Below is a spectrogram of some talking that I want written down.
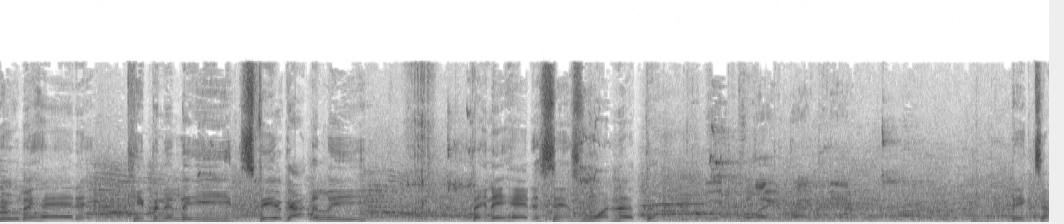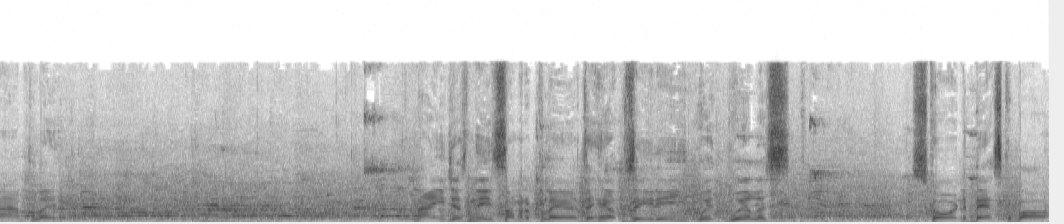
Dooly had it, keeping the lead, still got the lead. I think they had it since one nothing. Play right there. Big time play. Now you just need some of the players to help ZD with Willis scoring the basketball.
